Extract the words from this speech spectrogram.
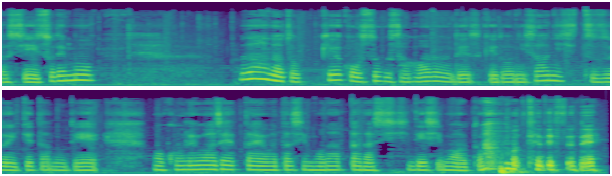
だし、それも普段だと結構すぐ下がるんですけど、2、3日続いてたので、もうこれは絶対私もらったら死んでしまうと思ってですね。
